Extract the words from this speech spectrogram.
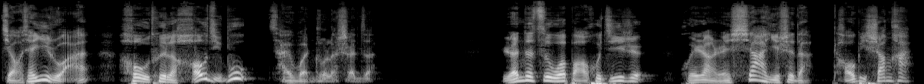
脚下一软，后退了好几步，才稳住了身子。人的自我保护机制会让人下意识的逃避伤害。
